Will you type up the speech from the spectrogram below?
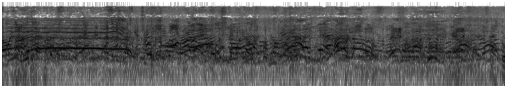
Oh, Oh, yeah, we got to go. I just want to Free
